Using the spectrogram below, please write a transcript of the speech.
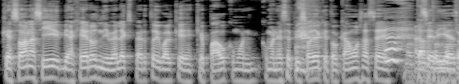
que son así viajeros nivel experto, igual que, que Pau, como en, como en ese episodio que tocamos hace, hace días.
